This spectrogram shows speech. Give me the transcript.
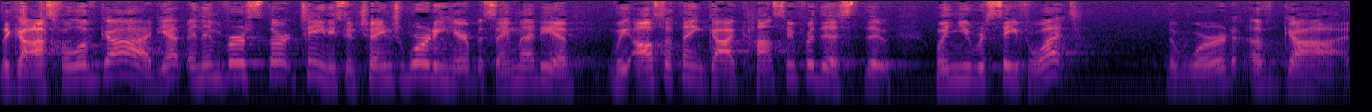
The gospel of God. Yep. And then verse 13. He's going to change wording here, but same idea. We also thank God constantly for this, that when you received what? the Word of God,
